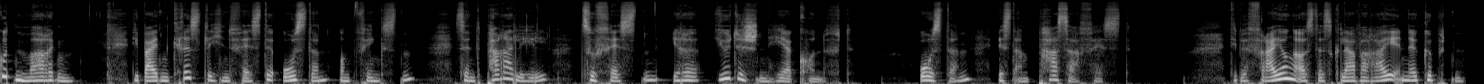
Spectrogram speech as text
Guten Morgen. Die beiden christlichen Feste Ostern und Pfingsten sind parallel zu Festen ihrer jüdischen Herkunft. Ostern ist am Passafest. Die Befreiung aus der Sklaverei in Ägypten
